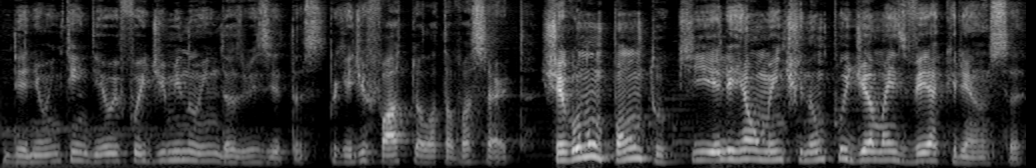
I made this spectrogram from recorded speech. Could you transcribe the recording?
Daniel entendeu e foi diminuindo as visitas, porque de fato ela estava certa. Chegou num ponto que ele realmente não podia mais ver a criança.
